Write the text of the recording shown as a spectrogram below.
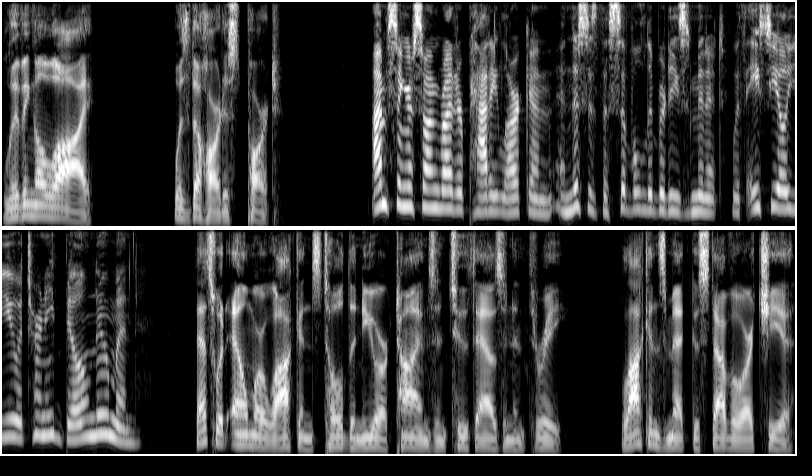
living a lie was the hardest part. I'm singer songwriter Patty Larkin, and this is the Civil Liberties Minute with ACLU attorney Bill Newman. That's what Elmer Lokkins told the New York Times in 2003. Lokkins met Gustavo Archilla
